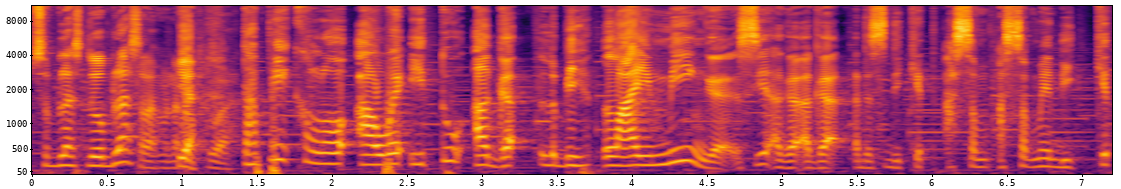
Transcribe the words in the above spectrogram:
11 12 lah menurut Ya, gua. tapi kalau awe itu agak lebih limey nggak sih? Agak-agak ada sedikit asem-asemnya dikit.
